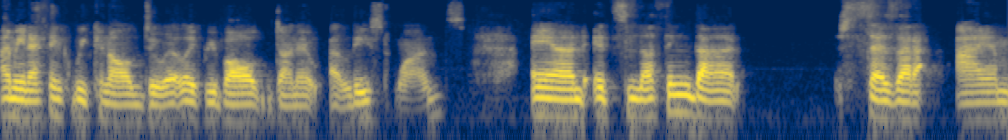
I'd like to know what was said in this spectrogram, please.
I mean, I think we can all do it. Like we've all done it at least once. And it's nothing that says that I am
